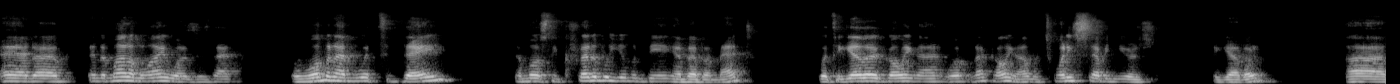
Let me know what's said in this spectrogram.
And uh, and the bottom line was is that the woman I'm with today, the most incredible human being I've ever met. We're together going on, well, not going on, we're 27 years together. Uh,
